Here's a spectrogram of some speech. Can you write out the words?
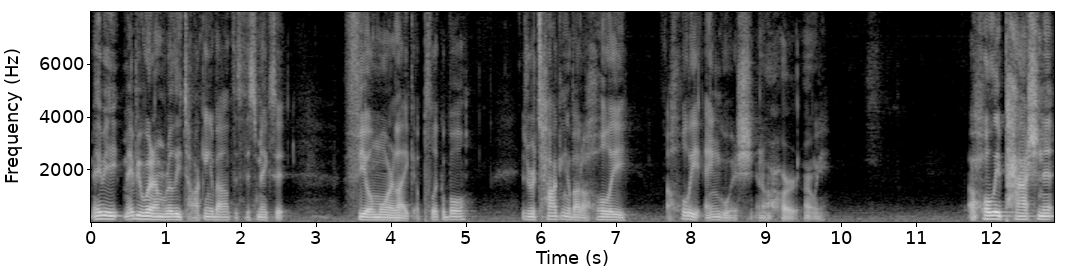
Maybe, maybe what I'm really talking about, this, this makes it feel more like applicable, is we're talking about a holy, a holy anguish in our heart, aren't we? A holy, passionate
